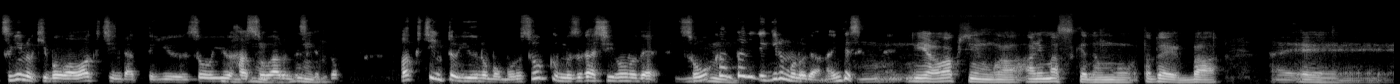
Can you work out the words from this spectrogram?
次の希望はワクチンだっていうそういう発想があるんですけれど、ワクチンというのもものすごく難しいもので、そう簡単にできるものではないんですよね。いや、ワクチンはありますけども、例えば、えー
